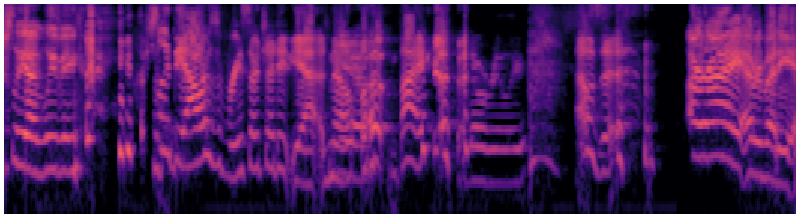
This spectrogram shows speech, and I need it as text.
Actually, I'm leaving. Actually, the hours of research I did. Yeah, no. Yeah. Bye. No, really. That was it. All right, everybody,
